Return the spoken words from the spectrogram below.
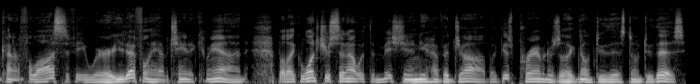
kind of philosophy where you definitely have a chain of command, but like once you're sent out with the mission and you have a job, like there's parameters are like don't do this, don't do this,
